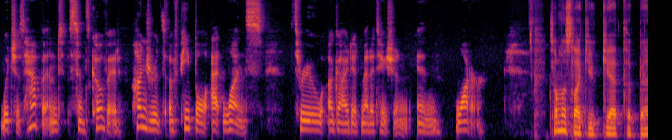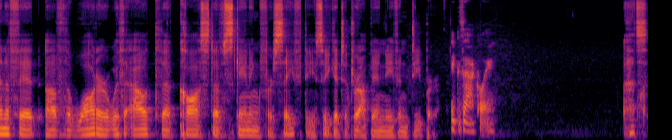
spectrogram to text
which has happened since COVID, hundreds of people at once through a guided meditation in water. It's almost like you get the benefit of the water without the cost of scanning for safety. So you get to drop in even deeper. Exactly. That's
